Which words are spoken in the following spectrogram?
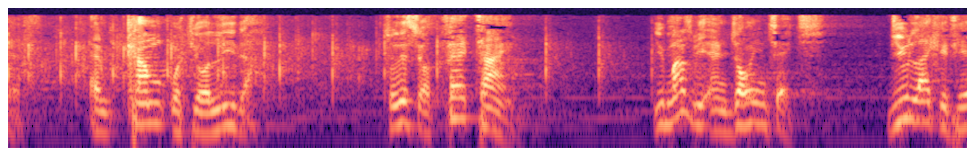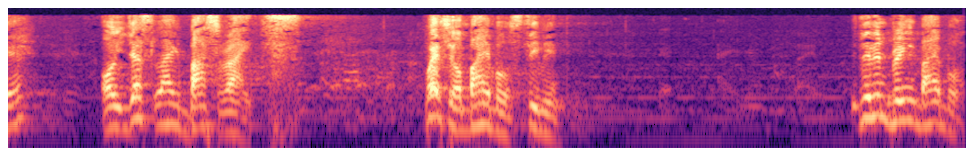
Yes. And come with your leader. So this is your third time. You must be enjoying church. Do you like it here? Or you just like bus rides? Where's your Bible, Stephen? You didn't bring Bible.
